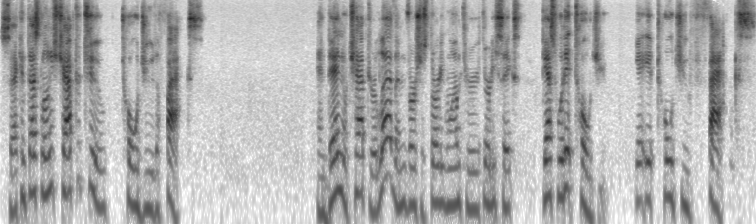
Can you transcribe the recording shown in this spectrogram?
Second Thessalonians chapter 2 told you the facts. And Daniel chapter 11, verses 31 through 36, guess what it told you? it told you facts.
